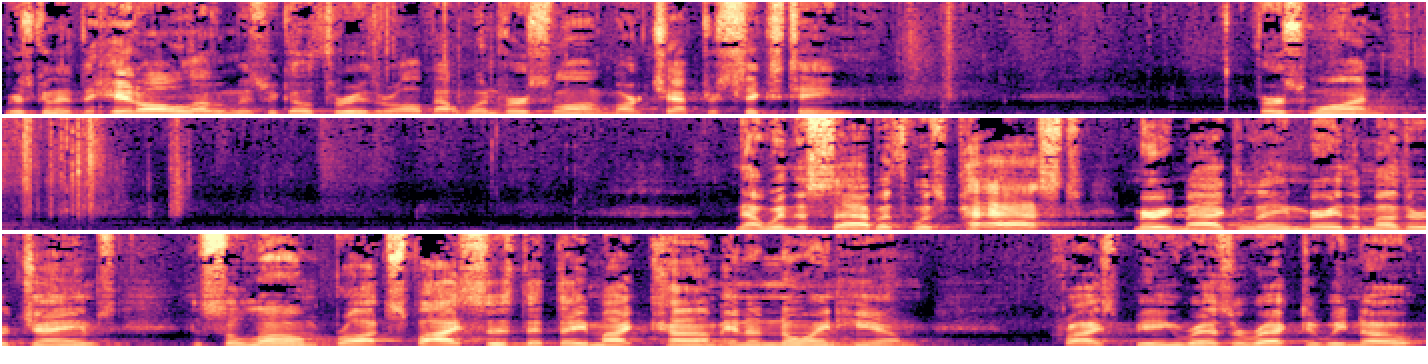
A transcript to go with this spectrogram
We're just going to hit all of them as we go through. They're all about one verse long. Mark chapter 16, verse 1. Now, when the Sabbath was past, Mary Magdalene, Mary the mother of James, and Salome brought spices that they might come and anoint him. Christ being resurrected, we know,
